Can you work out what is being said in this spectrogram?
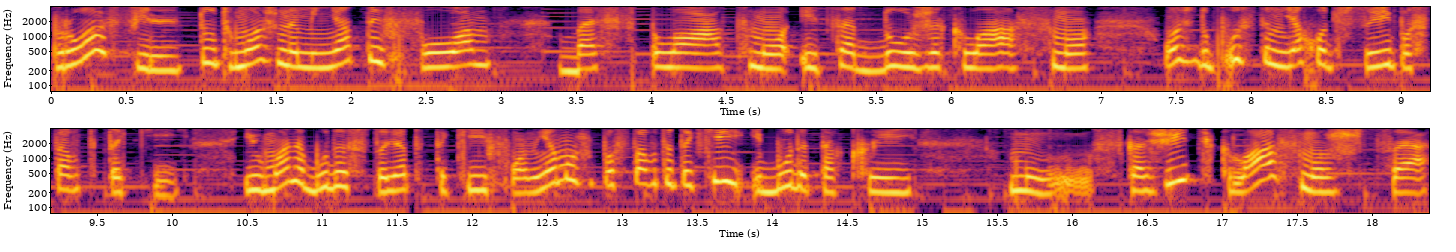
Профіль тут можна міняти фон безплатно, і це дуже класно. Ось, допустимо, я хочу собі поставити такий. І в мене буде стояти такий фон. Я можу поставити такий і буде такий. Ну, скажіть, класно ж це.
